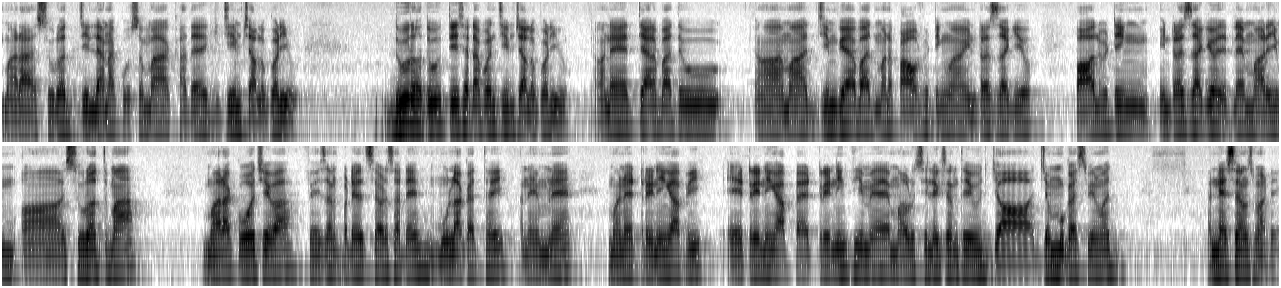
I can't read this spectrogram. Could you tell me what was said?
મારા સુરત જિલ્લાના કોસંબા ખાતે જીમ ચાલુ કર્યું. દૂર હતું તે છતાં પણ જીમ ચાલુ કર્યું. અને ત્યારબાદ હું એમાં જીમ ગયા બાદ મને પાવર ફિટિંગમાં ઇન્ટરેસ્ટ જાગ્યો. પાવર લિફ્ટિંગ ઇન્ટરેસ્ટ જાગ્યો એટલે મારી સુરતમાં મારા કોચ એવા ફેઝન પટેલ સર સાથે મુલાકાત થઈ અને એમણે મને ટ્રેનિંગ આપી. એ ટ્રેનિંગ આપ ટ્રેનિંગથી મેં મારું સિલેક્શન થયું જમ્મુ કાશ્મીરમાં નેશનલ્સ માટે.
